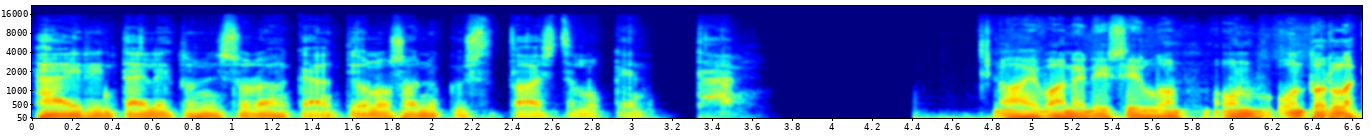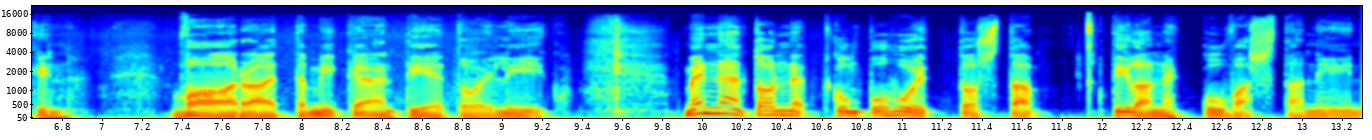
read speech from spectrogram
häirintä, elektroninen sodankäynti on osa nykyistä taistelukenttää. Aivan, eli silloin on, on todellakin vaara, että mikään tieto ei liiku. Mennään tuonne, kun puhuit tuosta tilannekuvasta, niin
